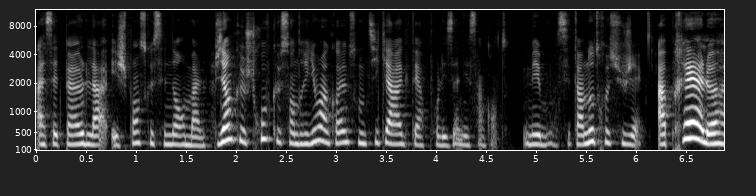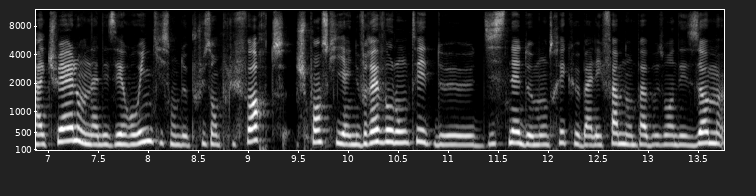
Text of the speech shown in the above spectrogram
à cette période-là, et je pense que c'est normal. Bien que je trouve que Cendrillon a quand même son petit caractère pour les années 50. Mais bon, c'est un autre sujet. Après, à l'heure actuelle, on a des héroïnes qui sont de plus en plus fortes. Je pense qu'il y a une vraie volonté de Disney de montrer que bah, les femmes n'ont pas besoin des hommes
